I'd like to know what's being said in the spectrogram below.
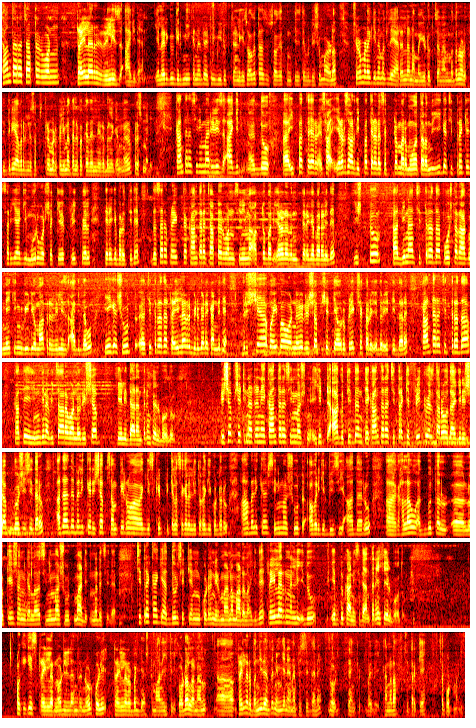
Kantara chapter one trailer release ಆಗಿದೆ. ಎಲ್ಲರಿಗೂ Girmi Kannada T V YouTube ಚಾನಲ್ಗೆ ಸ್ವಾಗತ. ಸುಸ್ವಾಗತ ಅಂತ ಹೇಳ್ತೇವೆ ಶುರು ಮಾಡೋಣ. ಶುರು ಮಾಡೋಕ್ಕಿಂತ ಮೊದಲು ಯಾರೆಲ್ಲ ನಮ್ಮ ಯೂಟ್ಯೂಬ್ ಚಾನಲ್ ಮೊದಲು ನೋಡ್ತಿದ್ರಿ ಅವರೆಲ್ಲ ಸಬ್ಸ್ಕ್ರೈಬ್ ಮಾಡ್ಕೊಳ್ಳಿ ಮತ್ತು ಪಕ್ಕದಲ್ಲಿರೋ ಬೆಲ್ಗನ್ನು ಪ್ರೆಸ್ ಮಾಡಿ. ಕಾಂತಾರ ಸಿನಿಮಾ ರಿಲೀಸ್ ಆಗಿದ್ದು ಇಪ್ಪತ್ತೆರಡು ಸಾ ಎರಡು ಸಾವಿರದ ಇಪ್ಪತ್ತೆರಡು ಸೆಪ್ಟೆಂಬರ್ ಮೂವತ್ತರಂದು ಈಗ ಚಿತ್ರಕ್ಕೆ ಸರಿಯಾಗಿ ಮೂರು ವರ್ಷಕ್ಕೆ ಫ್ರೀಕ್ವೆಲ್ ತೆರೆಗೆ ಬರುತ್ತಿದೆ. ದಸರಾ ಪ್ರಯುಕ್ತ Kantara chapter one cinema October ಎರಡರಂದು ತೆರೆಗೆ ಬರಲಿದೆ. ಇಷ್ಟು ದಿನ ಚಿತ್ರದ ಪೋಸ್ಟರ್ ಹಾಗೂ ಮೇಕಿಂಗ್ ವಿಡಿಯೋ ಮಾತ್ರ ರಿಲೀಸ್ ಆಗಿದ್ದವು. ಈಗ ಶೂಟ್ ಆ, ಟ್ರೈಲರ್ ಬಿಡುಗಡೆ ಕಂಡಿದೆ. ದೃಶ್ಯ ವೈಭವವನ್ನು ರಿಷಬ್ ಶೆಟ್ಟಿ ಅವರು ಪ್ರೇಕ್ಷಕರು ಎದುರು ಇಟ್ಟಿದ್ದಾರೆ ಕಾಂತಾರ ಚಿತ್ರದ ಕಥೆ ಹಿಂದಿನ ವಿಚಾರವನ್ನು ರಿಷಬ್ ಹೇಳಿದ್ದಾರೆ ಅಂತಲೇ ಹೇಳ್ಬೋದು. ರಿಷಬ್ ಶೆಟ್ಟಿ ನಟನೆ ಕಾಂತಾರ ಸಿನಿಮಾ ಹಿಟ್ ಆಗುತ್ತಿದ್ದಂತೆ ಕಾಂತಾರ ಚಿತ್ರಕ್ಕೆ ಫ್ರೀಕ್ವೆಲ್ ತರುವುದಾಗಿ ರಿಷಬ್ ಘೋಷಿಸಿದರು. ಅದಾದ ಬಳಿಕ ರಿಷಬ್ ಸಂಪೂರ್ಣವಾಗಿ ಸ್ಕ್ರಿಪ್ಟ್ ಕೆಲಸಗಳಲ್ಲಿ ತೊಡಗಿಕೊಂಡರು. ಆ ಬಳಿಕ ಸಿನಿಮಾ ಶೂಟ್ ಅವರಿಗೆ ಬ್ಯುಸಿ ಆದರೂ. ಹಲವು ಅದ್ಭುತ ಲೊಕೇಶನ್ಗಳ ಸಿನಿಮಾ ಶೂಟ್ ಮಾಡಿ ನಡೆಸಿದೆ. ಚಿತ್ರಕ್ಕಾಗಿ ಅದ್ದೂರು ಸಿಟಿಯನ್ನು ಕೂಡ ನಿರ್ಮಾಣ ಮಾಡಲಾಗಿದೆ. ಟ್ರೈಲರ್ನಲ್ಲಿ ಇದು ಎದ್ದು ಕಾಣಿಸಿದೆ ಅಂತಲೇ ಹೇಳ್ಬೋದು. ಓಕೆ ಕೇಸ್ ಟ್ರೈಲರ್ ನೋಡಲಿಲ್ಲ ಅಂದರೆ ನೋಡ್ಕೊಳ್ಳಿ. ಟ್ರೈಲರ್ ಬಗ್ಗೆ ಅಷ್ಟು ಮಾಹಿತಿ ಕೊಡಲ್ಲ ನಾನು. ಟ್ರೈಲರ್ ಬಂದಿದೆ ಅಂತ ನಿಮಗೆ ನೆನಪಿಸಿದ್ದೇನೆ. ನೋಡಿ thank you bye bye Kannada ಚಿತ್ರಕ್ಕೆ ಸಪೋರ್ಟ್ ಮಾಡಿ.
